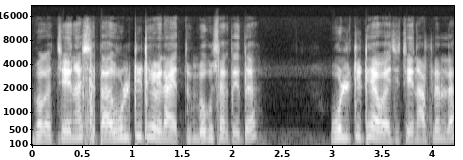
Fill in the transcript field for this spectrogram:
बघा चेन अशी तर उलटी ठेवायला आहे. तुम्ही बघू शकता इथं. उलटी ठेवायची चेन आपल्याला.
